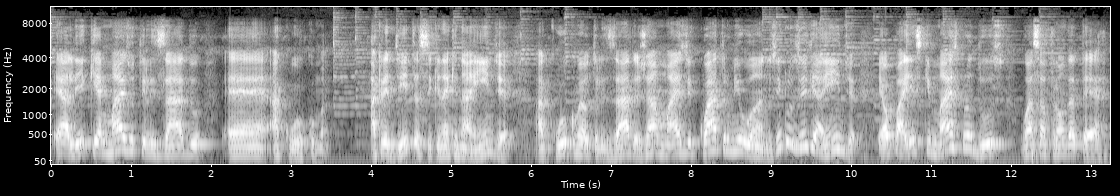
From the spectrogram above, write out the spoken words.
é ali que é mais utilizado é, a cúrcuma. Acredita-se que, né, que na Índia a cúrcuma é utilizada já há mais de 4 mil anos. Inclusive a Índia é o país que mais produz o açafrão da terra.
